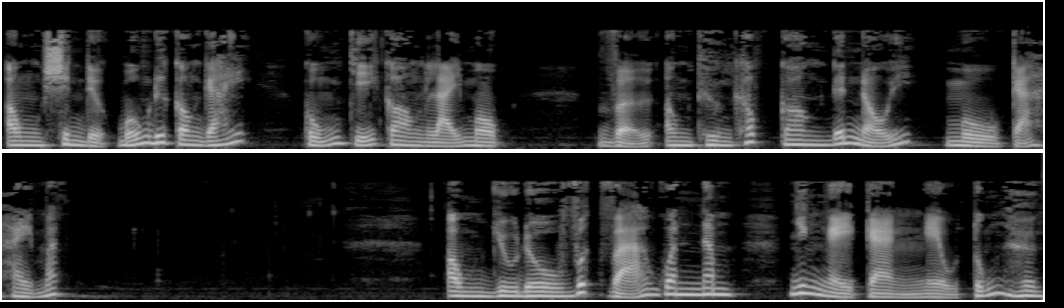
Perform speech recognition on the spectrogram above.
Ông sinh được bốn đứa con gái, cũng chỉ còn lại một. Vợ ông thương khóc con đến nỗi mù cả hai mắt. Ông judo vất vả quanh năm, nhưng ngày càng nghèo túng hơn.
